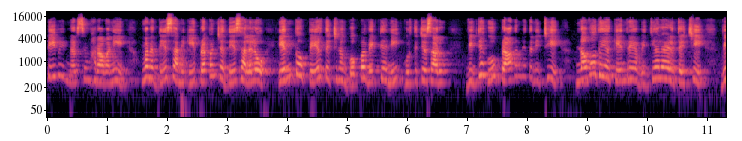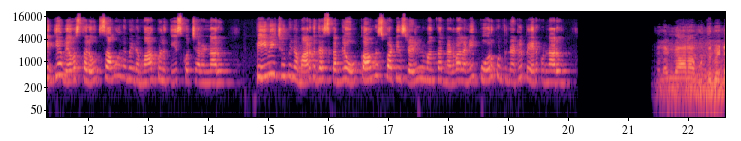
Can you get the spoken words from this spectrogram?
పివి నరసింహరావు అని మన దేశానికి ప్రపంచ దేశాలలో ఎంతో పేరు తెచ్చిన గొప్ప వ్యక్తి అని గుర్తు చేశారు. విద్యకు ప్రాధాన్యతనిచ్చి నవోదయ కేంద్రీయ విద్యాలయాలు తెచ్చి విద్యా వ్యవస్థలో సమూలమైన మార్పులు తీసుకొచ్చారన్నారు. పీవీ చూపిన మార్గదర్శకంలో కాంగ్రెస్ పార్టీ శ్రేణులమంతా నడవాలని కోరుకుంటున్నట్లు పేర్కొన్నారు. తెలంగాణ ముద్దుబిడ్డ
